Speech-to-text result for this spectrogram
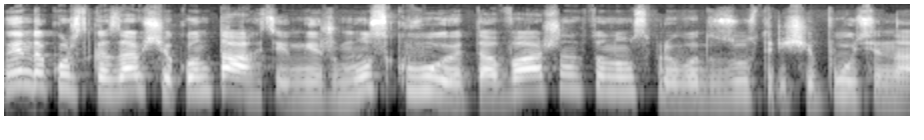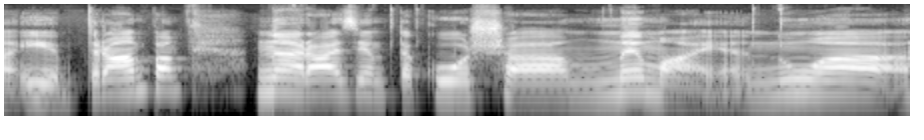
Він також сказав, що контактів між Москвою та Вашингтоном з приводу зустрічі Путіна і Трампа наразі також немає. Ну а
